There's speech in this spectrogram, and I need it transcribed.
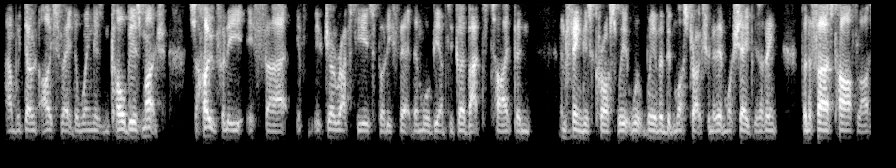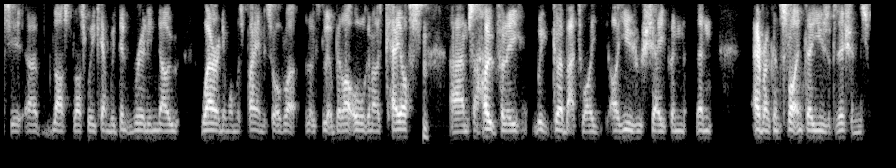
and we don't isolate the wingers and Colby as much. So hopefully, if uh, if, if Joe Rafferty is fully fit, then we'll be able to go back to type and. And fingers crossed, we, we have a bit more structure and a bit more shape because I think for the first half last year, uh, last last weekend, we didn't really know where anyone was playing. It sort of like looks a little bit like organised chaos. um, so hopefully we can go back to our, our usual shape and then everyone can slot into their user positions.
